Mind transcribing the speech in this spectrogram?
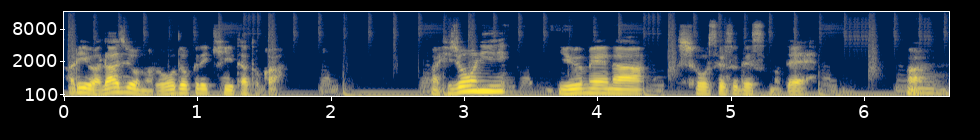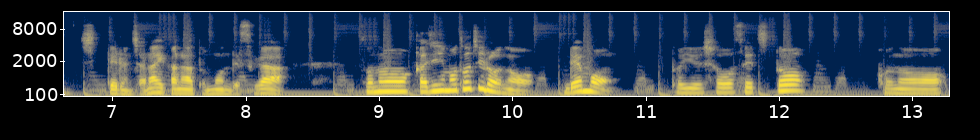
あるいはラジオの朗読で聞いたとか、まあ、非常に有名な小説ですので、まあうん。知ってるんじゃないかなと思うんですが、その梶井元次郎のレモンという小説と、この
